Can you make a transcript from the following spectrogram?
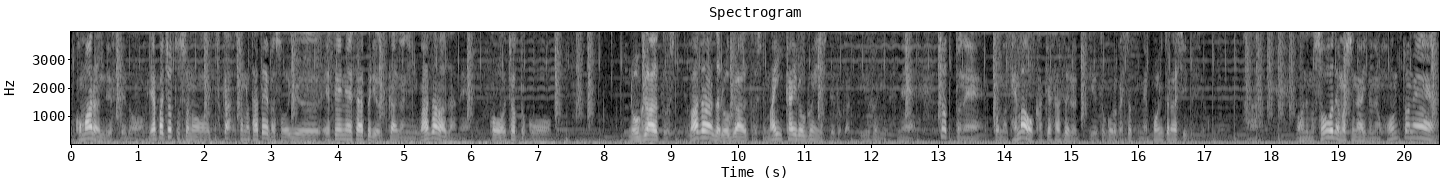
ー、困るんですけどやっぱちょっとその使その例えばそういう SNS アプリを使うのにわざわざねこうちょっとこうログアウトしてわざわざログアウトして毎回ログインしてとかっていう風にですねちょっとねこの手間をかけさせるっていうところが一つねポイントらしいですよ。はい、まあ、でもそうでもしないとねほんとね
